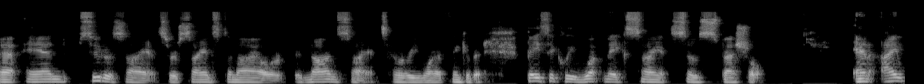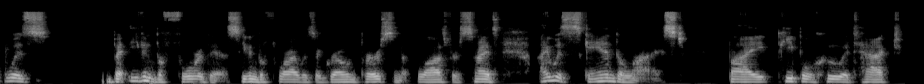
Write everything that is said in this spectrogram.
uh, and pseudoscience or science denial or non-science, however you want to think of it. Basically, what makes science so special? And I was but even before this, even before I was a grown person, a philosopher of science, I was scandalized by people who attacked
